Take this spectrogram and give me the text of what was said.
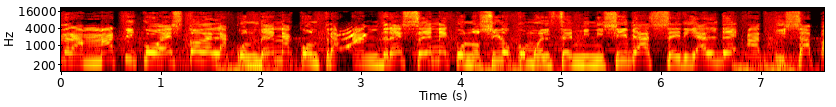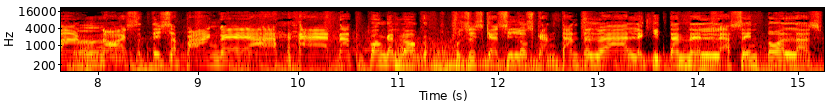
dramático esto de la condena contra Andrés N., conocido como el feminicida serial de Atizapan. No, es Atizapan, güey. no te pongas loco. Pues es que así los cantantes, ¿verdad? Le quitan el acento a las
